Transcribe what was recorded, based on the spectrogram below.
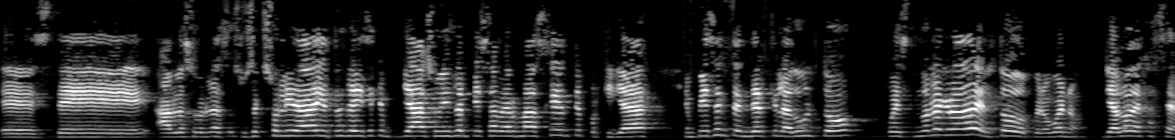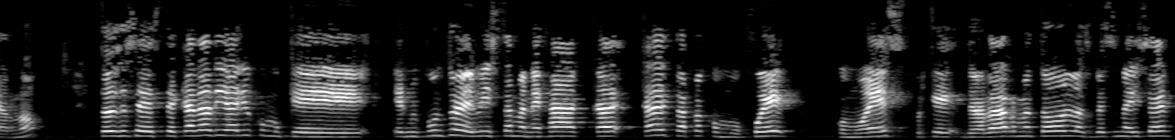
este, habla sobre su sexualidad y entonces le dice que ya su isla empieza a ver más gente porque ya empieza a entender que el adulto pues no le agrada del todo, pero bueno, ya lo deja ser, ¿no? Entonces, este, cada diario como que, en mi punto de vista, maneja cada, cada etapa como fue, como es, porque de verdad, Roma, todas las veces me dicen,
